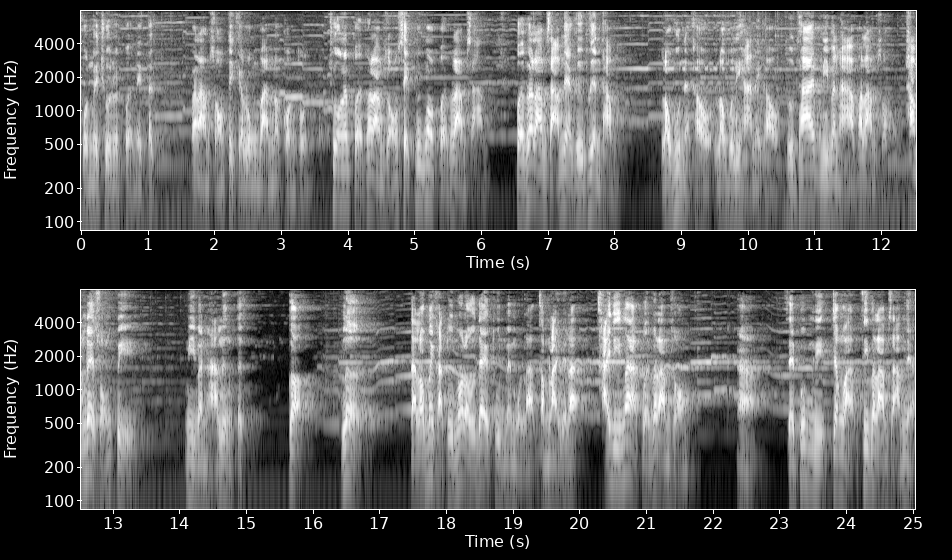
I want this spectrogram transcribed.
คนไปชวนไปเปิดในตึก พระรามสองติดกับโรงพยาบาลนครทนช่วงนั้นเปิดพระรามสองเสร็จปุ๊บก็เปิดพระรามสามเปิดพระรามสามเนี่ยคือเพื่อนทำเราหุ้นกับเขาเราบริหารให้เขา สุดท้ายมีปัญหาพระรามสองทำได้สองปี มีปัญหาเรื่องตึก ก็เลิก แต่เราไม่ขาดทุนเพราะเราได้ทุนไปหมดแล้วกำไรไปแล้วขายดีมาก เปิดพระรามสองอ่าเสร็จปุ๊บมีจังหวะที่พระรามสามเนี่ย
